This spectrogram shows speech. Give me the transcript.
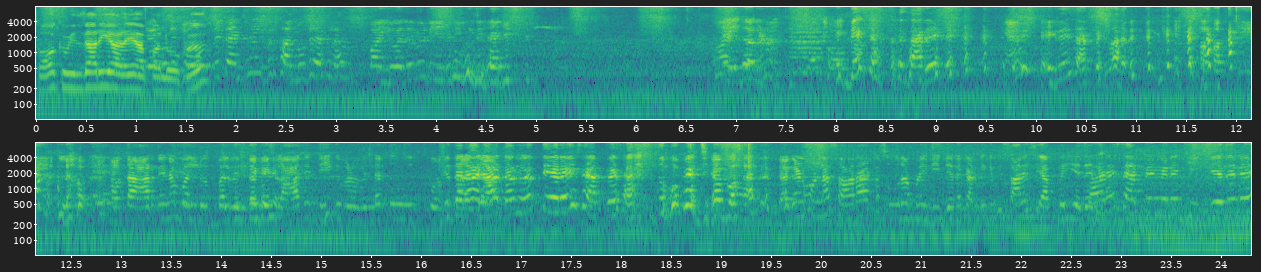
100 ਕਬੀਲਦਾਰੀ ਵਾਲੇ ਆ ਆਪਾਂ ਲੋਕ। ਟੈਨਸ਼ਨ ਇੱਧਰ ਸਾਨੂੰ ਦੇਖ ਲੈ। ਭਾਈ ਉਹਦੇ ਵੀ ਡੀਕ ਨਹੀਂ ਹੁੰਦੀ ਹੈਗੀ। ਆਈ ਗਗਨ ਇੱਦੇ ਸੱਤੇ ਸਾਰੇ ਇੱਦੇ ਸੱਤੇ ਸਾਰੇ ਲੋ ਅਵਤਾਰ ਨੇ ਨਾ ਬਲ ਬਲਵਿੰਦਰ ਨੂੰ ਸਲਾਹ ਦਿੱਤੀ ਕਿ ਬਲਵਿੰਦਰ ਤੂੰ ਜਿੱਦਾਂ ਆ ਜਾ ਤਾਂ ਤੇਰੇ ਹੀ ਸਿਆਪੇ ਸਾਰੇ ਤੂੰ ਭੇਜਿਆ ਬਾਹਰ ਗਗਨ ਹੁਣ ਨਾ ਸਾਰਾ ਕਸੂਰ ਆਪਣੇ ਜੀਜੇ ਦਾ ਕਰਦੀ ਕਿ ਸਾਰੇ ਸਿਆਪੇ ਹੀ ਇਹਦੇ ਸਾਰੇ ਸਿਆਪੇ ਮੇਰੇ ਜੀਜੇ ਦੇ ਨੇ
